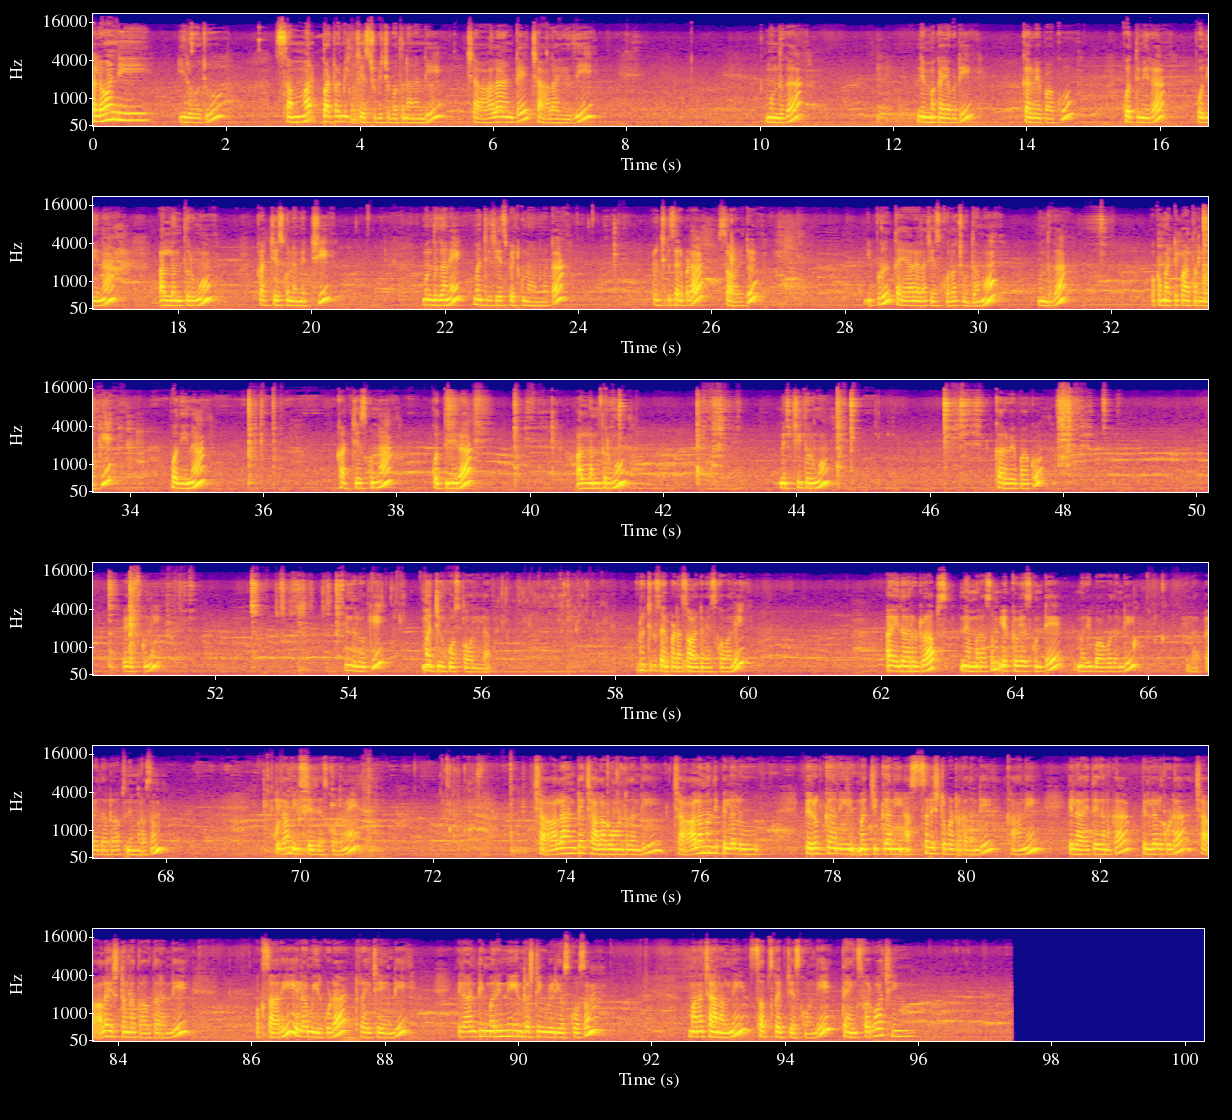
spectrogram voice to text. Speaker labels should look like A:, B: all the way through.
A: Hello అండి. ఈరోజు summer butter milk చేసి చూపించబోతున్నానండి. చాలా అంటే చాలా ఈజీ. ముందుగా నిమ్మకాయ ఒకటి కరివేపాకు కొత్తిమీర పుదీనా అల్లం తురుము కట్ చేసుకున్న మిర్చి. ముందుగానే మజ్జిగ చేసి పెట్టుకున్నాను అనమాట రుచికి సరిపడా సాల్ట్. ఇప్పుడు తయారు ఎలా చేసుకోవాలో చూద్దాము. ముందుగా ఒక మట్టి పాత్రలోకి పుదీనా కట్ చేసుకున్న కొత్తిమీర అల్లం తురుము మిర్చి తురుము కరివేపాకు వేసుకుని ఇందులోకి మజ్జిగ పోసుకోవాలి ఇలా. రుచికి సరిపడా సాల్ట్ వేసుకోవాలి. ఐదారు డ్రాప్స్ నిమ్మరసం ఎక్కువ వేసుకుంటే మరి బాగోదండి. ఇలా ఐదారు డ్రాప్స్ నిమ్మరసం ఇలా మిక్స్ చేసేసుకోవడమే. చాలా అంటే చాలా బాగుంటుందండి. చాలామంది పిల్లలు పెరుగు కానీ మజ్జిగ కానీ అస్సలు ఇష్టపడరు కదండి. కానీ ఇలా అయితే గనక పిల్లలు కూడా చాలా ఇష్టంగా తాగుతారండి. ఒకసారి ఇలా మీరు కూడా ట్రై చేయండి. ఇలాంటి మరిన్ని ఇంట్రెస్టింగ్ వీడియోస్ కోసం మన ఛానల్ని సబ్స్క్రైబ్ చేసుకోండి. Thanks for watching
